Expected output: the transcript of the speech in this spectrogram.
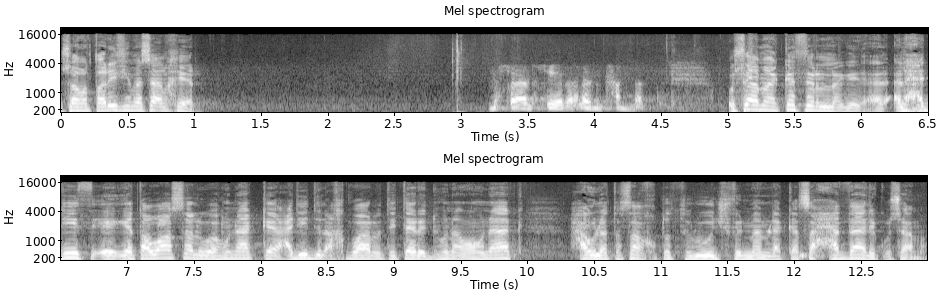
أسامة الطريفي مساء الخير. مساء الخير. أهلا محمد. أسامة كثر ال- الحديث يتواصل وهناك عديد الأخبار التي ترد هنا وهناك حول تساقط الثلوج في المملكة. صح ذلك أسامة؟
